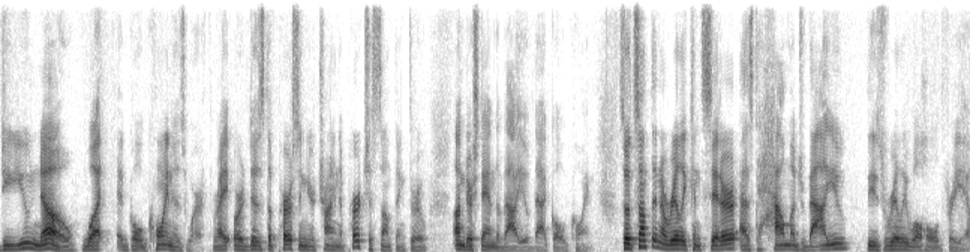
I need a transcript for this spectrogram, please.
Do you know what a gold coin is worth, right? Or does the person you're trying to purchase something through understand the value of that gold coin? So it's something to really consider as to how much value these really will hold for you.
